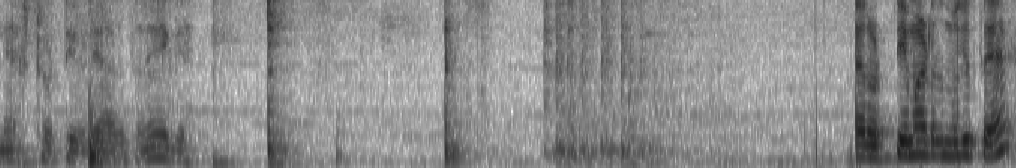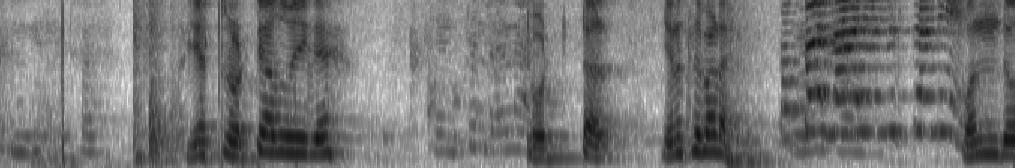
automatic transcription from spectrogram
ನೆಕ್ಸ್ಟ್ ರೊಟ್ಟಿ ರೆಡಿ ಆಗುತ್ತಾನೆ ಈಗ. ರೊಟ್ಟಿ ಮಾಡೋದು ಮುಗಿತೆ ಎಷ್ಟು ರೊಟ್ಟಿ ಅದು ಈಗ? ಟೋಟಲ್ ಎನಿಸ್ಲಿ ಬೇಡ. ಒಂದು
